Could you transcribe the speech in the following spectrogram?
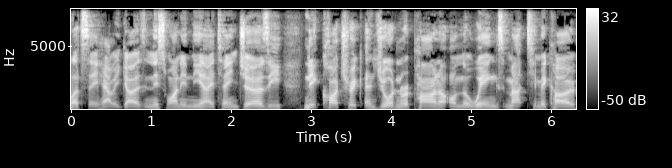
Let's see how he goes in this one in the 18 jersey. Nick Cotric and Jordan Rapana on the wings. Matt Timoko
